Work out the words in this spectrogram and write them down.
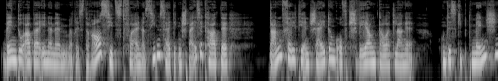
Wenn du aber in einem Restaurant sitzt vor einer siebenseitigen Speisekarte, dann fällt die Entscheidung oft schwer und dauert lange. Und es gibt Menschen,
